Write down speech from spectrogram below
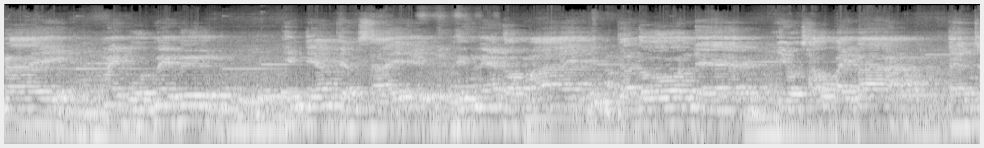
ไร ไม่บูดไม่บึ้งยิ้ม แย้มแจ่มใส ถึงแม้ดอกไม้จะโดนแดดเหี่ยวเฉาไปบ้าง แต่ใจ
